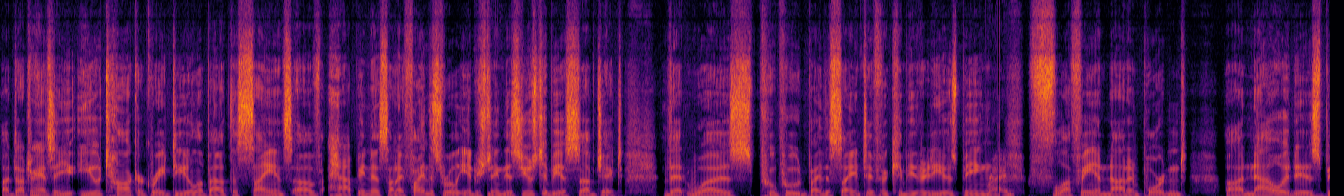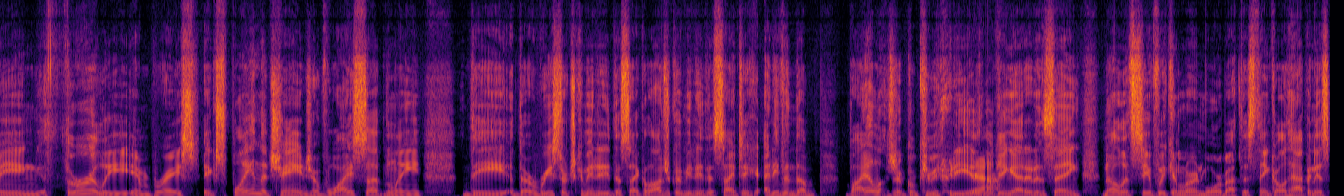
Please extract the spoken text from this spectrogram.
Uh, Dr. Hanson, you, you talk a great deal about the science of happiness, and I find this really interesting. This used to be a subject that was poo pooed by the scientific community as being right. fluffy and not important. Uh, now it is being thoroughly embraced. Explain the change of why suddenly the, the research community, the psychological community, the scientific, and even the biological community is yeah. looking at it and saying, no, let's see if we can learn more about this thing called happiness.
